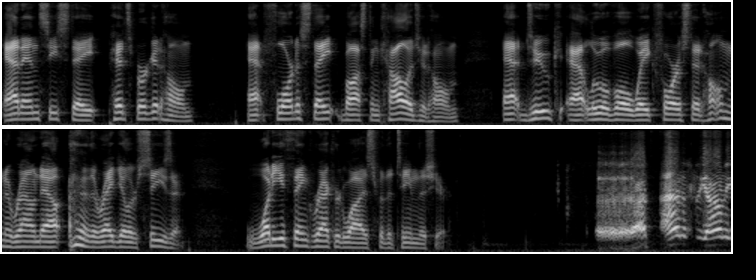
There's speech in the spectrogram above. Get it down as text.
at NC State, Pittsburgh at home, at Florida State, Boston College at home, at Duke, at Louisville, Wake Forest at home to round out the regular season. What do you think record wise for the team this year? Uh, I, honestly, I only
